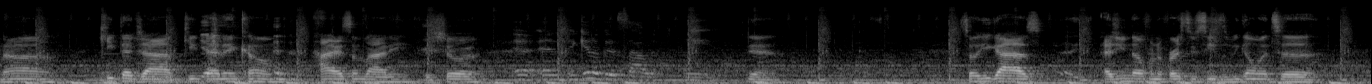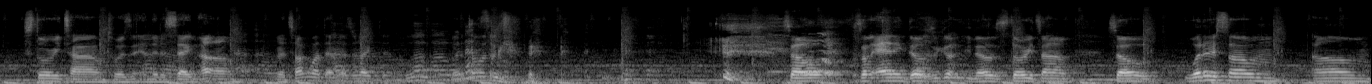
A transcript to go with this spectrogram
Nah, keep that job, keep Yeah. that income, hire somebody for sure. And, and, and get a good solid plan. Yeah. So you guys, as you know from the first two seasons, we go into story time towards the end of the Uh-oh. segment. Uh oh. Uh-oh. Better talk about that Uh-oh. resurrected. Ooh, Uh-oh. better talk about so some anecdotes. We go, you know, story time. So what are some? Um,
